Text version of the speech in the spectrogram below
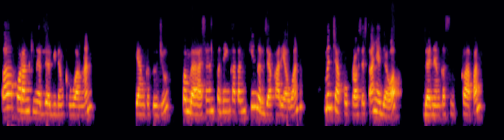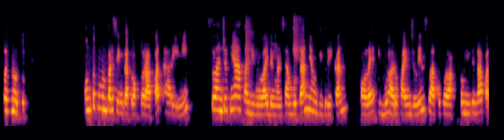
laporan kinerja bidang keuangan, yang ketujuh pembahasan peningkatan kinerja karyawan mencakup proses tanya jawab, dan yang ke-8 penutup. Untuk mempersingkat waktu rapat hari ini, selanjutnya akan dimulai dengan sambutan yang diberikan oleh Ibu Haruka Angelin selaku pemimpin rapat.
